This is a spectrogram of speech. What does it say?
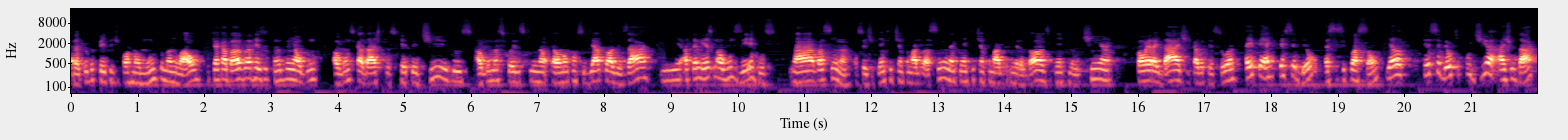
Era tudo feito de forma muito manual, o que acabava resultando em algum, alguns cadastros repetidos, algumas coisas que não, ela não conseguia atualizar e até mesmo alguns erros na vacina, ou seja, quem é que tinha tomado vacina, quem é que tinha tomado a primeira dose, quem é que não tinha, qual era a idade de cada pessoa. A EPR percebeu essa situação e ela percebeu que podia ajudar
